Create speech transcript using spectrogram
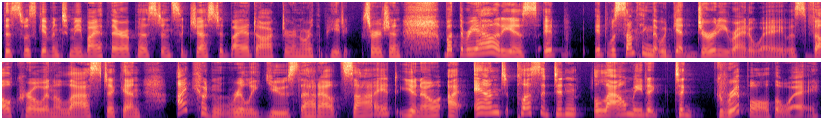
This was given to me by a therapist and suggested by a doctor, an orthopedic surgeon. But the reality is, it it was something that would get dirty right away. It was Velcro and elastic, and I couldn't really use that outside, you know. I, and plus, it didn't allow me to to grip all the way,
